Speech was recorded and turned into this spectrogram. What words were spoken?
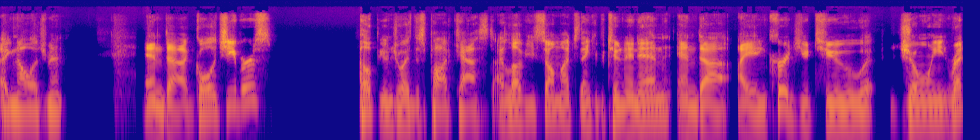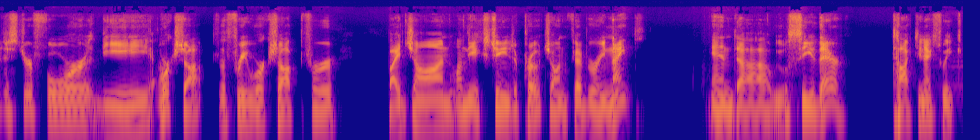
acknowledgement. And uh, goal achievers, hope you enjoyed this podcast. I love you so much. Thank you for tuning in. And uh, I encourage you to join, register for the workshop, the free workshop for by Jon on the XChange approach on February 9th. And uh, we will see you there. Talk to you next week.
